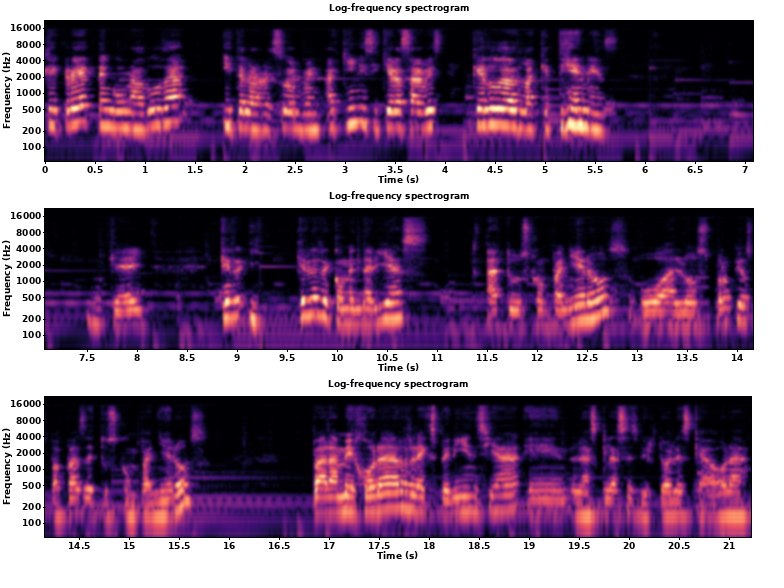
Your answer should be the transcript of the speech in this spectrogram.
¿qué cree? Tengo una duda y te la resuelven. Aquí ni siquiera sabes qué duda es la que tienes. Ok. ¿Qué, y ¿Qué le recomendarías a tus compañeros o a los propios papás de tus compañeros para mejorar la experiencia en las clases virtuales que ahora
